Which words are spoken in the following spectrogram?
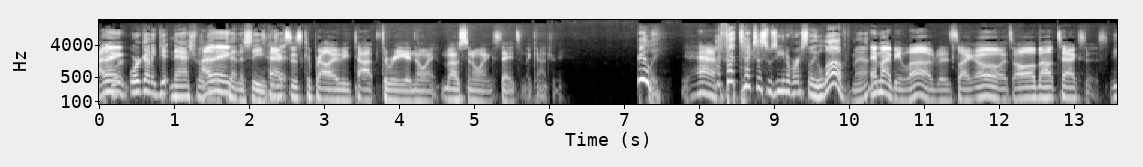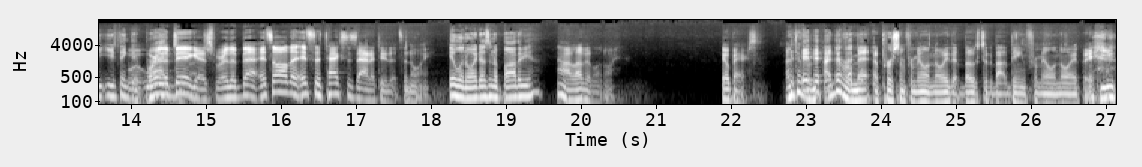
I We're, think we're gonna get Nashville I out of think Tennessee. Texas could probably be top three annoying most annoying states in the country. really? Yeah. I thought Texas was universally loved, man. It might be loved, but it's like, oh, it's all about Texas. You- You think they We're the biggest. We're the best. It's all the it's the Texas attitude that's annoying. Illinois doesn't it bother you? No, I love Illinois. Go Bears. I never, I never met a person from Illinois that boasted about being from Illinois. But if you,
